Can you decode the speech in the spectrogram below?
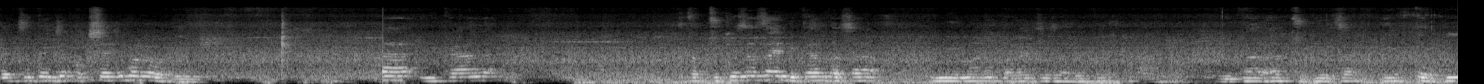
त्याचं त्यांच्या पक्षाचे बघा होते आता निकाल आता चुकीचाच आहे निकाल तसा नियमानं बघायचं झालं तर. निकाल हा चुकीचा एक तर्फी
